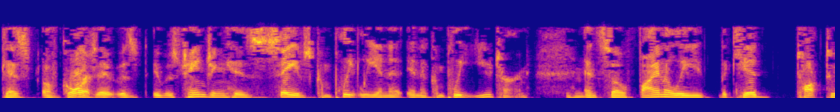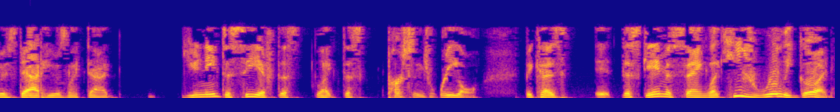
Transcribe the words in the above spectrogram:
because of course it was it was changing his saves completely in a in a complete U-turn. Mm-hmm. And so finally the kid talked to his dad. He was like, "Dad, you need to see if this like this person's real because it this game is saying like he's really good."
